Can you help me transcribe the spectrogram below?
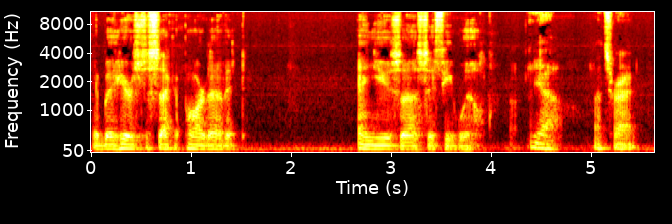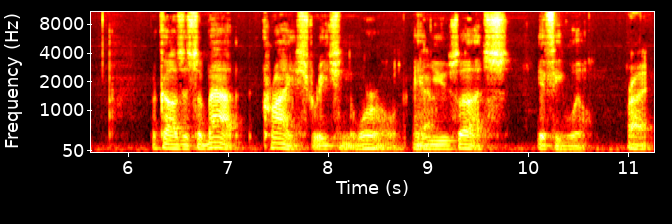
But here's the second part of it, and use us if He will, Yeah, that's right. because it's about Christ reaching the world, and Yeah. use us if He will. Right.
